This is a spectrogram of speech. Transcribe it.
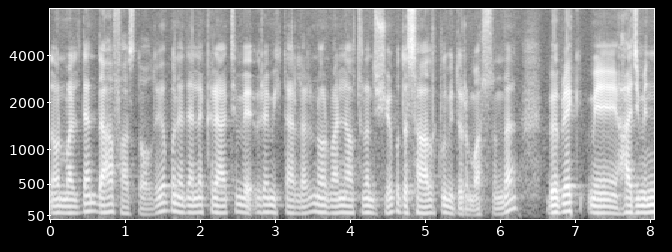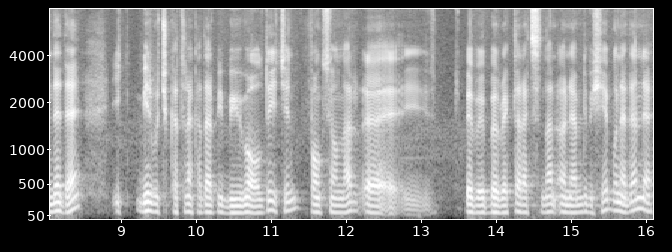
normalden daha fazla oluyor. Bu nedenle kreatin ve üre miktarları normalin altına düşüyor. Bu da sağlıklı bir durum aslında. Böbrek e, hacminde de bir buçuk katına kadar bir büyüme olduğu için fonksiyonlar e, böbre- böbrekler açısından önemli bir şey. Bu nedenle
